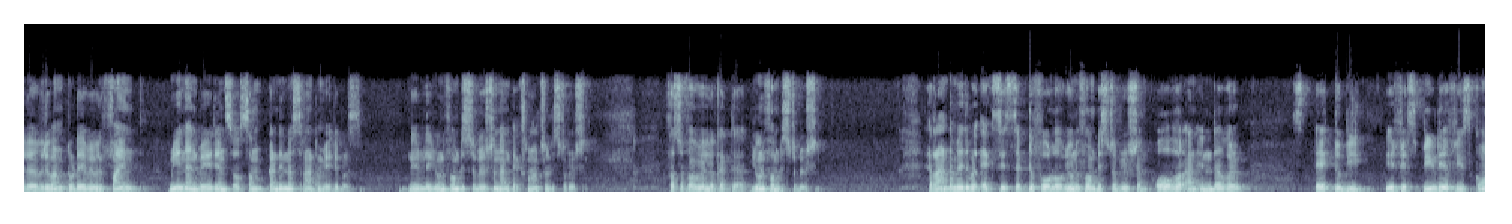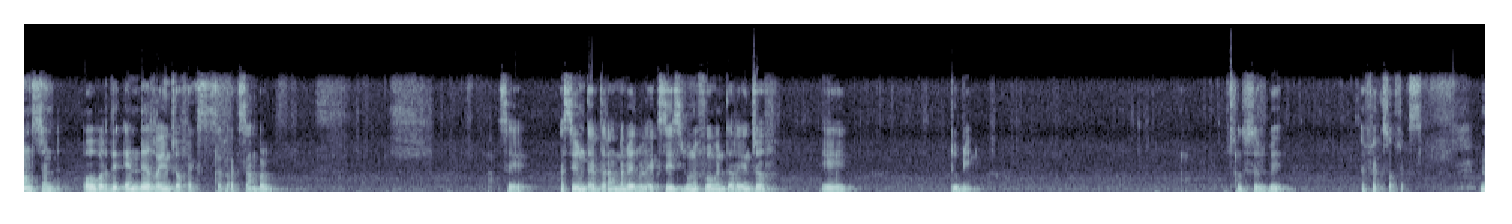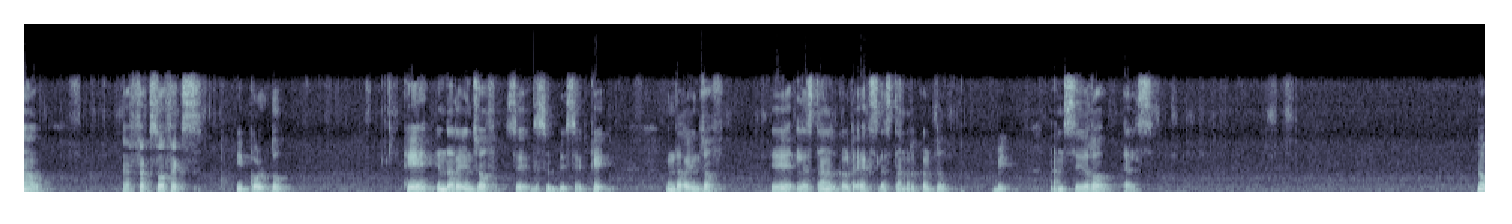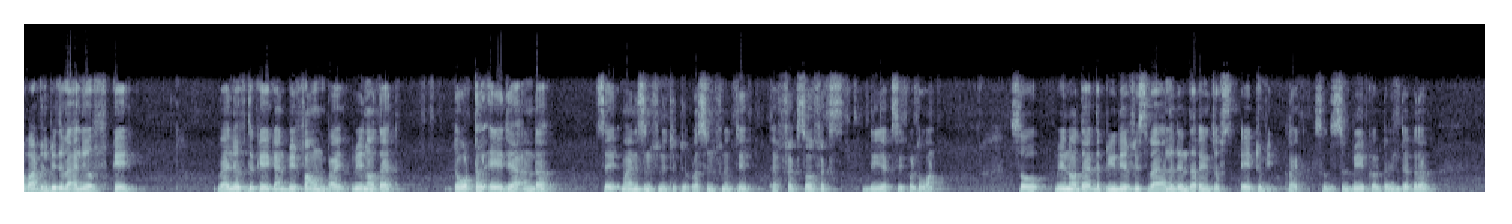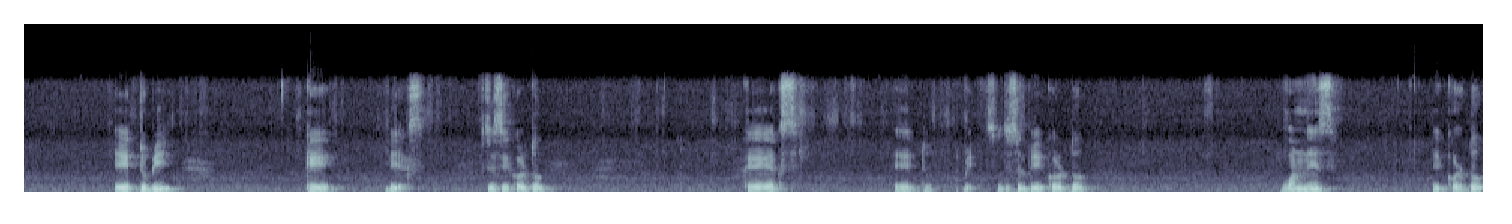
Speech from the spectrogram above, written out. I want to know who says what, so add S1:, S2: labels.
S1: Hello everyone, today we will find mean and variance of some continuous random variables, namely uniform distribution and exponential distribution. First of all, we will look at the uniform distribution. A random variable x is said to follow uniform distribution over an interval a to b if its PDF is constant over the entire range of x. So for example, say assume that the random variable x is uniform in the range of a to b. So this will be fx of x. Now fx of x equal to k in the range of say this will be say k in the range of a less than or equal to x less than or equal to b and 0 else. Now what will be the value of k? Value of the k can be found by, we know that total area under say minus infinity to plus infinity fx of x dx equal to 1. So we know that the PDF is valid in the range of a to b, right? So this will be equal to integral a to b k dx which is equal to kx a to So this will be equal to 1 is equal to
